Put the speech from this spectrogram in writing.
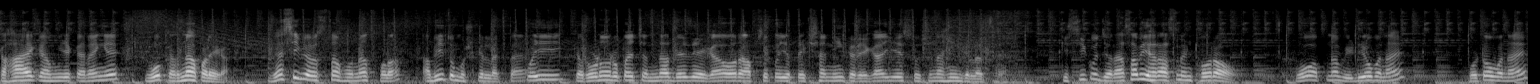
कहा है कि हम ये करेंगे, वो करना पड़ेगा। वैसी व्यवस्था होना थोड़ा अभी तो मुश्किल लगता है। कोई करोड़ों रुपए चंदा दे देगा और आपसे कोई अपेक्षा नहीं करेगा, ये सोचना ही गलत है। किसी को जरा सा भी हरासमेंट हो रहा हो, वो अपना वीडियो बनाए फ़ोटो बनाए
